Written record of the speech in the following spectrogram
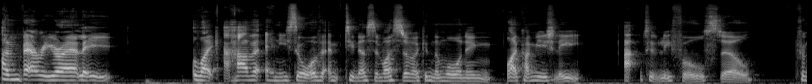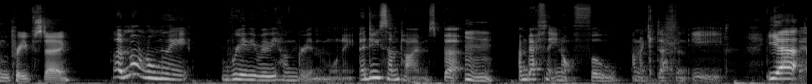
I'm very rarely like have any sort of emptiness in my stomach in the morning. Like I'm usually actively full still from the previous day. I'm not normally really, really hungry in the morning. I do sometimes, but Mm. I'm definitely not full and I could definitely eat. Yeah,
